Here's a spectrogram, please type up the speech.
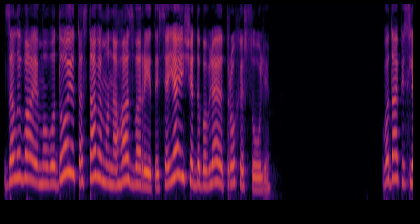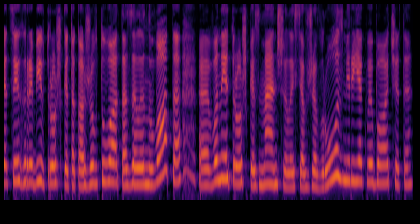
Заливаємо водою та ставимо на газ варитися. Я ще додаю трохи солі. Вода після цих грибів трошки така жовтувата, зеленувата. Е, Вони трошки зменшилися вже в розмірі, як ви бачите.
